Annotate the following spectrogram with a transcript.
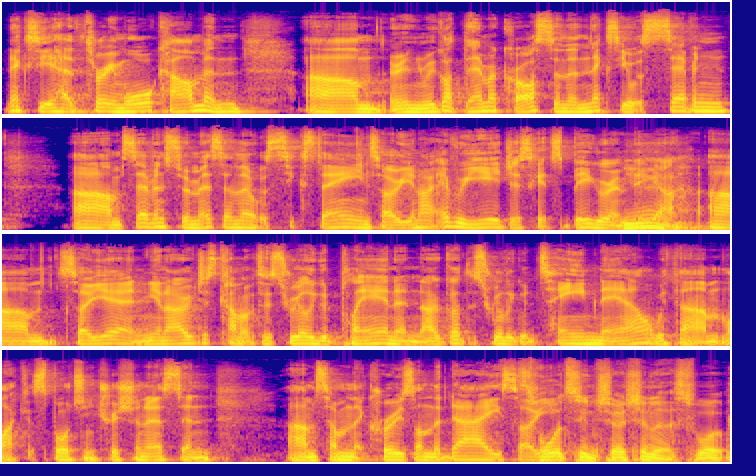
next year had three more come, and um, and we got them across, and then next year it was seven. Um, seven swimmers, and then it was sixteen. So you know, every year just gets bigger and Yeah. bigger. Um, so yeah, and you know, just come up with this really good plan, and I've got this really good team now with um, like a sports nutritionist and um, someone that crews on the day. So Sports nutritionist. What,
